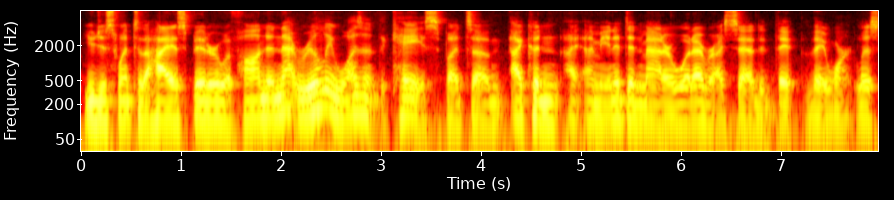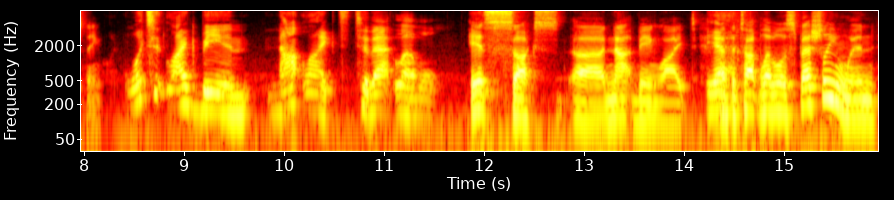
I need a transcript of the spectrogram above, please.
you just went to the highest bidder with Honda, and that really wasn't the case. But um, I couldn't. I, I, mean, it didn't matter whatever I said; they they weren't listening. What's it like being not liked to that level? It sucks uh, not being liked yeah. at the top level, especially when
